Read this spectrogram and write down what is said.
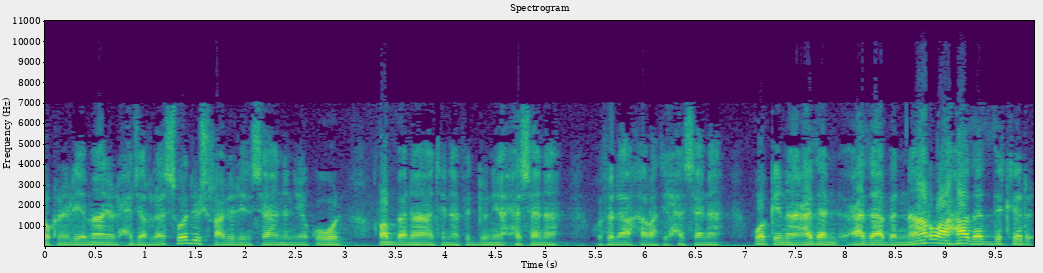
الركن اليماني والحجر الأسود يشرع للإنسان أن يقول ربنا آتنا في الدنيا حسنة وفي الآخرة حسنة وقنا عذاب النار. وهذا الذكر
